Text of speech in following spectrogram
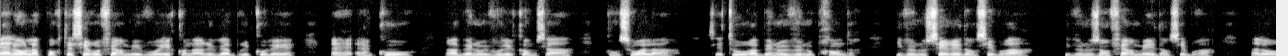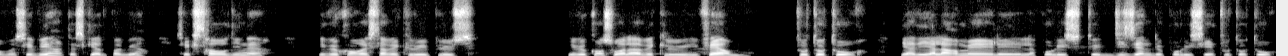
Et alors, la porte s'est refermée. Vous voyez qu'on arrivé à bricoler un, cours. Rabbeinu, il voulait comme ça qu'on soit là. C'est tout. Rabbeinu, il veut nous prendre. Il veut nous serrer dans ses bras. Il veut nous enfermer dans ses bras. Alors, ben, c'est bien. Qu'est-ce qu'il y a de pas bien? C'est extraordinaire. Il veut qu'on reste avec lui plus. Il veut qu'on soit là avec lui. Il ferme tout autour. Il y a, l'armée, la police, dizaines de policiers tout autour.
